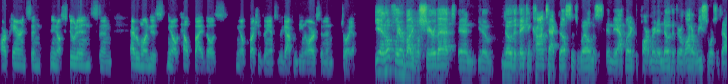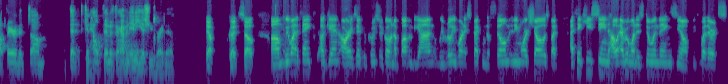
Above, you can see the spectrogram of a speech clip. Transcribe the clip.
our parents and, you know, students and everyone is, you know, helped by those, you know, questions and answers we got from Dean Larson and Joya. Yeah, and hopefully everybody will share that and you know know that they can contact us as well in the athletic department and know that there are a lot of resources out there that um, that can help them if they're having any issues right now. Yep, good. So um, we want to thank again our executive producer going above and beyond. We really weren't expecting to film any more shows, but I think he's seen how everyone is doing things. You know, whether it's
